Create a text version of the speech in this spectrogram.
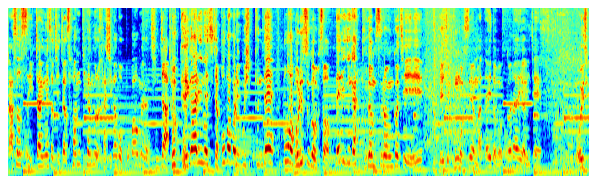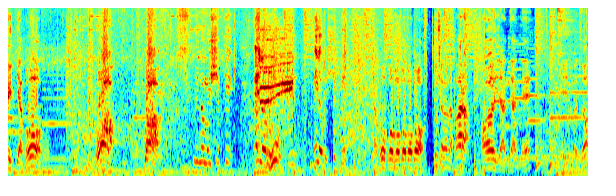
나서스 입장에서 진짜 선템으로 가시가고 뽑아오면 진짜 적 대가리는 진짜 뽑아버리고 싶은데 뽑아버릴 수가 없어. 때리기가 부담스러운 거지. 이제 궁 없으면 맞다이도 먹거라요 이제. 뭐이 새끼야 뭐 뭐! 뭐! 이놈의 새끼. 이놈의 새끼. 이놈의 새끼 야뭐 뭐 뭐 뭐 뭐 뭐 포션 하나 빨아 어 이제 안 돼 안돼 게이드 먼저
